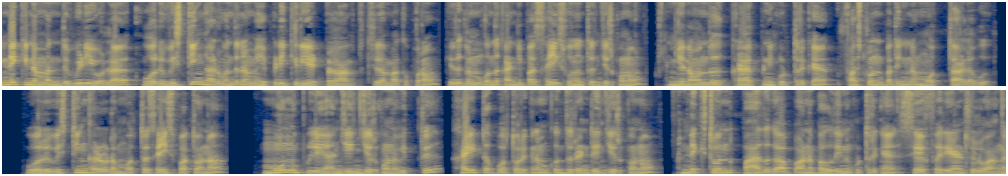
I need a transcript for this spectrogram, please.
இன்றைக்கி நம்ம இந்த வீடியோவில் ஒரு விசிட்டிங் கார்டு வந்து நம்ம எப்படி கிரியேட் பண்ணலாம் அதை பற்றி தான் பார்க்க போகிறோம் இதுக்கு நமக்கு வந்து கண்டிப்பாக சைஸ் வந்து தெரிஞ்சிருக்கணும். இங்கே நான் வந்து கலர் பண்ணி கொடுத்துருக்கேன். ஃபஸ்ட் ஒன்று பார்த்தீங்கன்னா மொத்த அளவு. ஒரு விசிட்டிங் மொத்த சைஸ் பார்த்தோன்னா மூணு புள்ளி அஞ்சு இன்ச்சு இருக்கணும் வித்து. ஹைட்டை பொறுத்த வரைக்கும் நமக்கு வந்து ரெண்டு இன்ச்சு இருக்கணும். நெக்ஸ்ட் வந்து பாதுகாப்பான பகுதின்னு கொடுத்துருக்கேன். சேஃப் ஏரியான்னு சொல்லுவாங்க.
